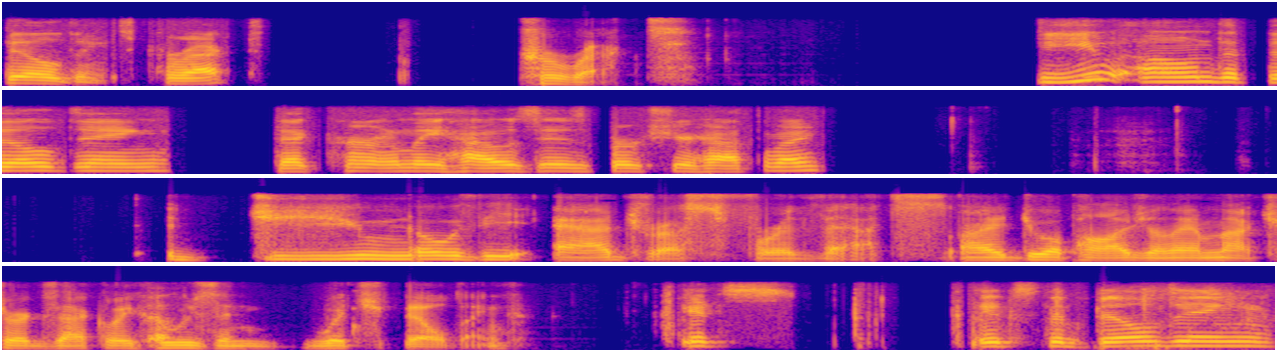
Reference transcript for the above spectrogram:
buildings, correct? Correct. Do you own the building that currently houses Berkshire Hathaway? Do you know the address for that? I do apologize. I'm not sure exactly who's in which building. It's it's the building.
